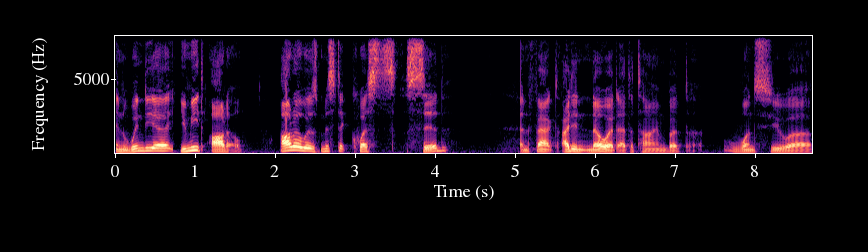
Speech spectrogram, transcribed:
In Windia, you meet Otto. Otto is Mystic Quest's Cid. In fact, I didn't know it at the time, but uh, once you uh,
